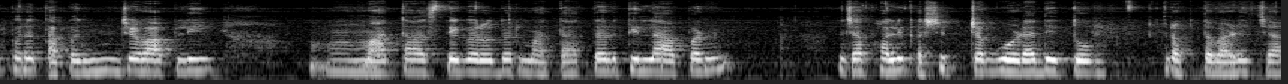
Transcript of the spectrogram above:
परत आपण जेव्हा आपली माता असते गरोदर माता तर तिला आपण ज्या फॉलिक अशीच्या गोळ्या देतो रक्तवाढीच्या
